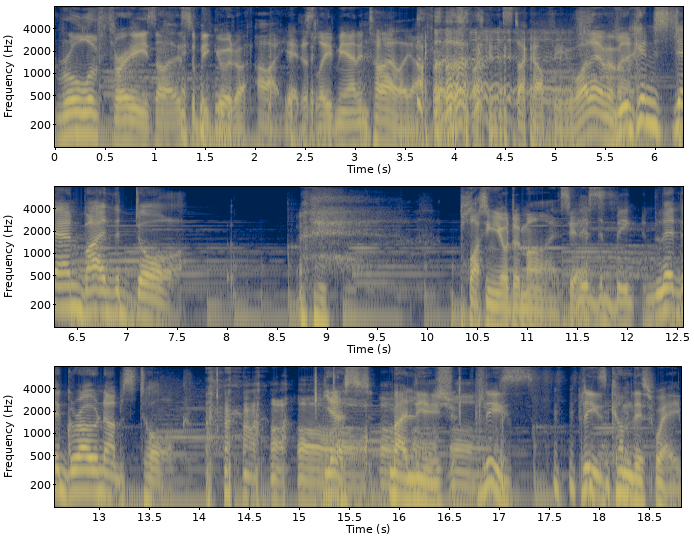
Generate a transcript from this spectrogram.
rule of threes. Oh, this will be good. Oh, yeah, just leave me out entirely after I just fucking stuck up for you. Whatever, man. You can stand by the door. Plotting your demise, Let yes. the big, let the grown-ups talk. yes, my liege, please, please come this way.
